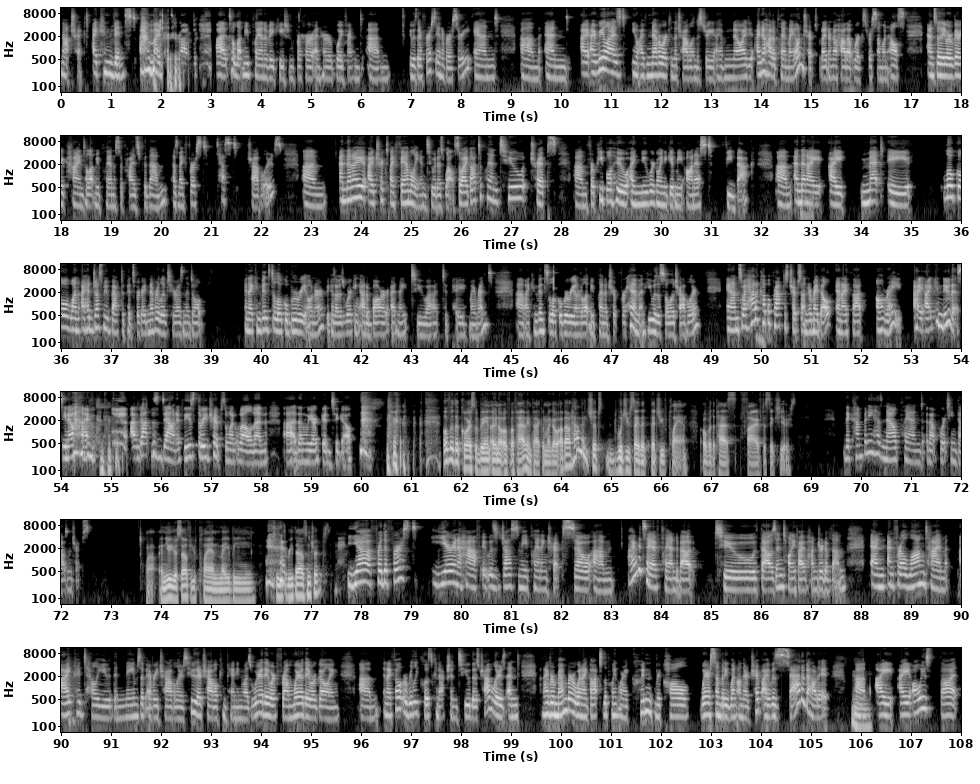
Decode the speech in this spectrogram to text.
not tricked. I convinced my best friend uh, to let me plan a vacation for her and her boyfriend. Um, it was their first anniversary, and um, and I, I, realized, you know, I've never worked in the travel industry. I have no idea. I know how to plan my own trips, but I don't know how that works for someone else. And so they were very kind to let me plan a surprise for them as my first test travelers. Um, and then I, I tricked my family into it as well. So I got to plan two trips um, for people who I knew were going to give me honest feedback. Um, and then I, I met a local one. I had just moved back to Pittsburgh. I'd never lived here as an adult. And I convinced a local brewery owner because I was working at a bar at night to uh, to pay my rent. Um, I convinced a local brewery owner to let me plan a trip for him, and he was a solo traveler. And so I had a couple practice trips under my belt, and I thought, all right, I, I can do this. You know, I've I've got this down. If these three trips went well, then uh, then we are good to go. Over the course of being, you know, of, of having Pack and Go, about how many trips would you say that that you've planned over the past five to six years? The company has now planned about fourteen thousand trips. Wow! And you yourself, you've planned maybe two, three thousand trips. Yeah, for the first year and a half, it was just me planning trips. So um, I would say I've planned about 2,000, 2,500 of them. And, and for a long time, I could tell you the names of every travelers, who their travel companion was, where they were from, where they were going. Um, and I felt a really close connection to those travelers. And, and I remember when I got to the point where I couldn't recall where somebody went on their trip, I was sad about it. Mm. Um, I, I always thought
